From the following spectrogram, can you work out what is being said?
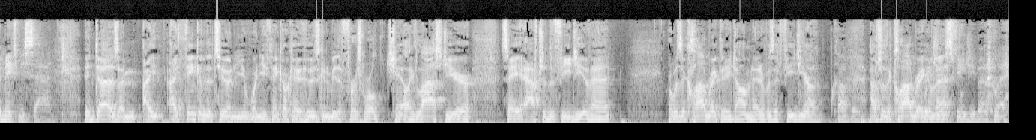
it makes me sad. It does. I'm, I I think of the two, and you, when you think, okay, who's going to be the first world champ? Like last year, say after the Fiji event, or was it Cloudbreak that he dominated? Was it Fiji or Cloudbreak. after the Cloudbreak Which event? is Fiji, by the way.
